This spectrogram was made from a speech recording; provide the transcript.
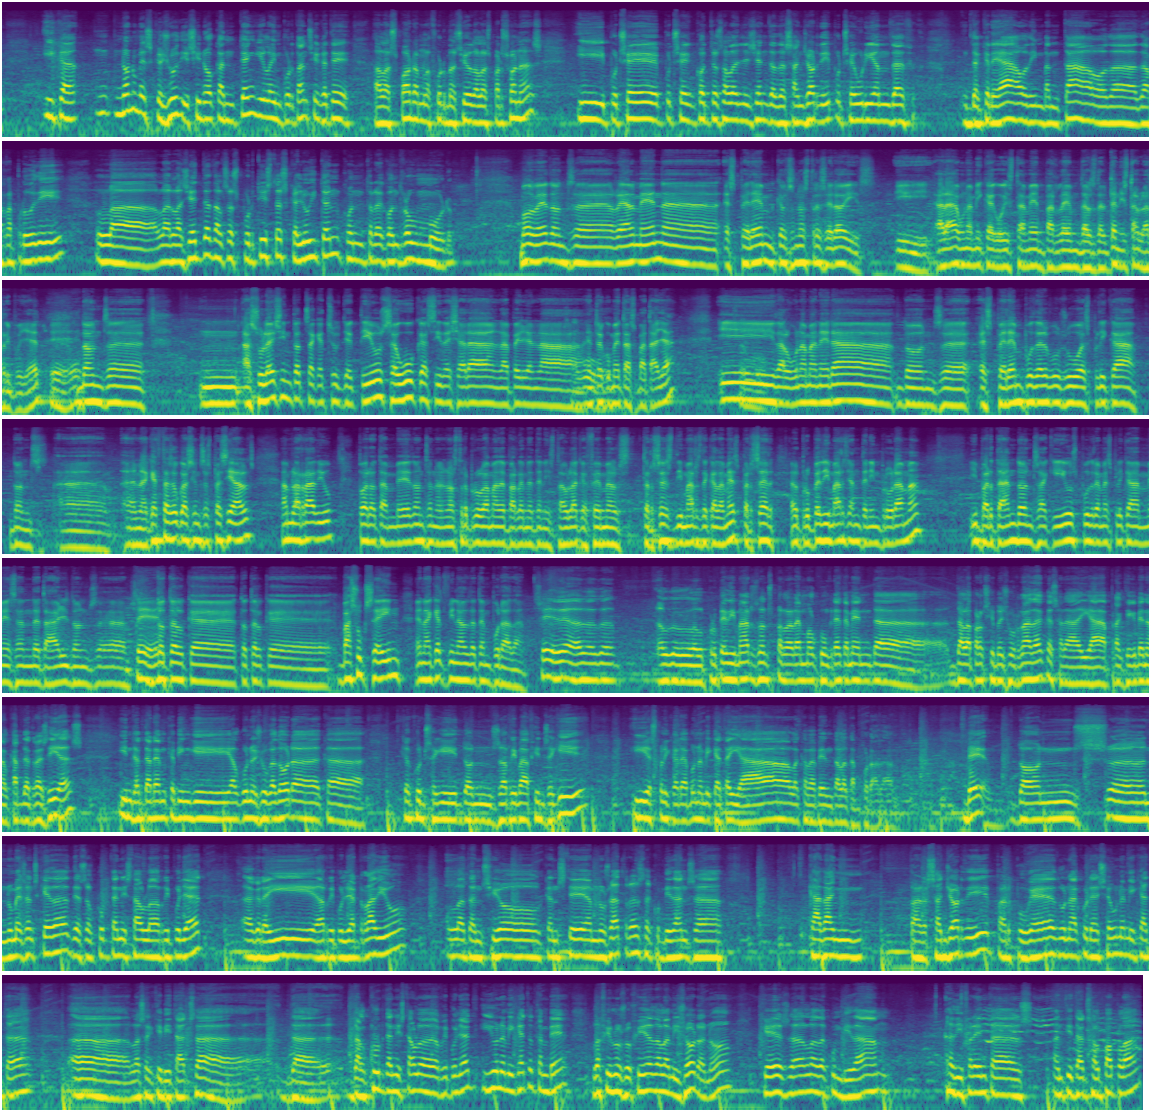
i que no només que ajudi, sinó que entengui la importància que té a l'esport amb la formació de les persones i potser, potser en comptes de la llegenda de Sant Jordi potser hauríem de, de crear o d'inventar o de, de reproduir la, la llegenda dels esportistes que lluiten contra, contra un mur. Molt bé, doncs eh, realment eh, esperem que els nostres herois i ara una mica egoistament parlem dels del tenis taula Ripollet eh. doncs eh, mm, assoleixin tots aquests objectius segur que s'hi deixaran la pell en la, segur. entre cometes, batalla i d'alguna manera doncs, eh, esperem poder-vos-ho explicar doncs, eh, en aquestes ocasions especials amb la ràdio, però també doncs, en el nostre programa de Parlem de Tenis Taula que fem els tercers dimarts de cada mes. Per cert, el proper dimarts ja en tenim programa i per tant doncs, aquí us podrem explicar més en detall doncs, eh, sí. tot, el que, tot el que va succeint en aquest final de temporada. Sí, el, el, el proper dimarts doncs, parlarem molt concretament de, de la pròxima jornada, que serà ja pràcticament al cap de tres dies, intentarem que vingui alguna jugadora que, que ha aconseguit doncs, arribar fins aquí i explicarem una miqueta ja l'acabament de la temporada. Bé, doncs eh, només ens queda des del Club Tenis Taula Ripollet agrair a Ripollet Ràdio l'atenció que ens té amb nosaltres de convidar-nos cada any per Sant Jordi per poder donar a conèixer una miqueta eh, les activitats de, de, del Club Tenis Taula de Ripollet i una miqueta també la filosofia de l'emissora, no? que és la de convidar a diferents entitats del poble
